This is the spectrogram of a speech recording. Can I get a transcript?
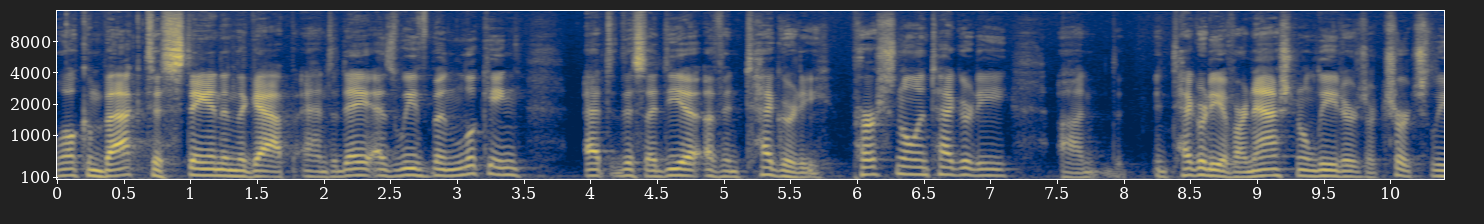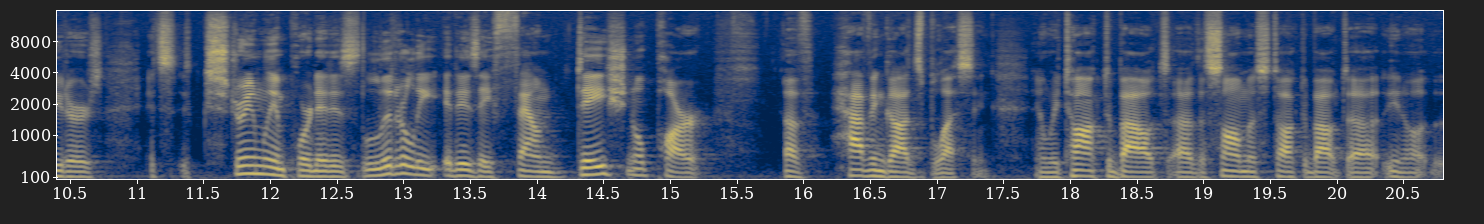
Welcome back to Stand in the Gap. And today, as we've been looking at this idea of integrity, personal integrity, uh, the integrity of our national leaders, our church leaders, it's extremely important. It is literally, it is a foundational part of having God's blessing. And we talked about, uh, the psalmist talked about, uh, you know,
